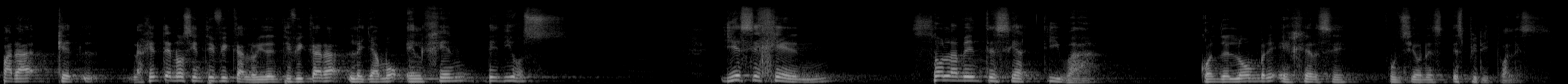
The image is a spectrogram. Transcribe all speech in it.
para que la gente no científica lo identificara, le llamó el gen de Dios. Y ese gen solamente se activa cuando el hombre ejerce funciones espirituales.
